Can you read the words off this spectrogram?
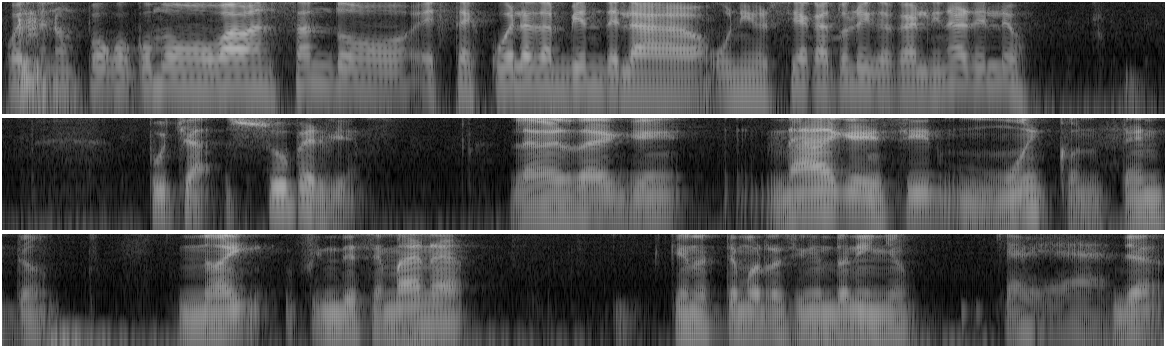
cuéntanos un poco cómo va avanzando esta escuela también de la Universidad Católica acá Leo. Pucha, súper bien. La verdad es que nada que decir, muy contento. No hay fin de semana que no estemos recibiendo niños. Qué bien. Ya.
